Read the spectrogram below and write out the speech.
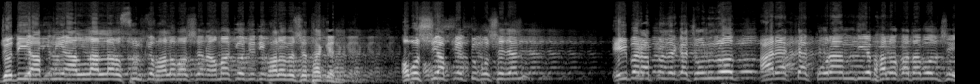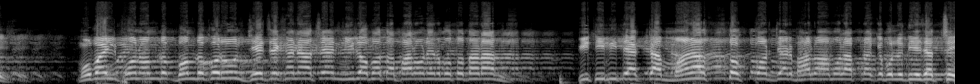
যদি আপনি আল্লাহ আল্লাহ রসুলকে ভালোবাসেন, আমাকেও যদি ভালোবেসে থাকেন, অবশ্যই আপনি একটু বসে যান। এইবার আপনাদের কাছে অনুরোধ, আর একটা কোরআন দিয়ে ভালো কথা বলছি। মোবাইল ফোন বন্ধ করুন, যে যেখানে আছেন, নীরবতা পালনের মতো দাঁড়ান। পৃথিবীতে একটা মারাত্মক পর্যায়ের ভালো আমল আপনাকে বলে দিয়ে যাচ্ছি।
